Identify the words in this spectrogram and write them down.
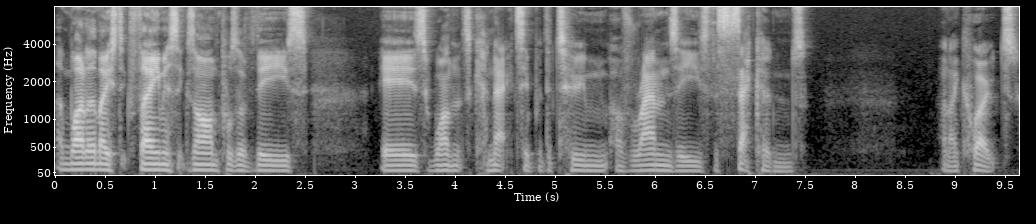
And one of the most famous examples of these is one that's connected with the tomb of Ramses II. And I quote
